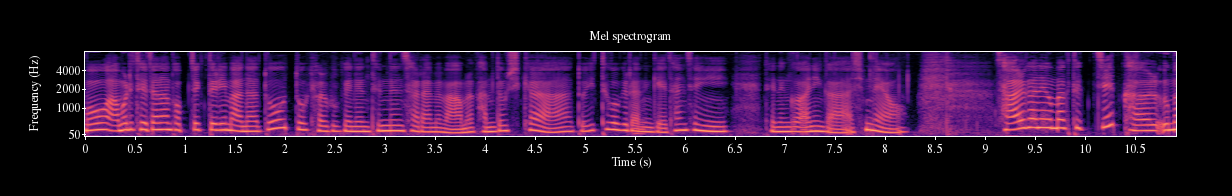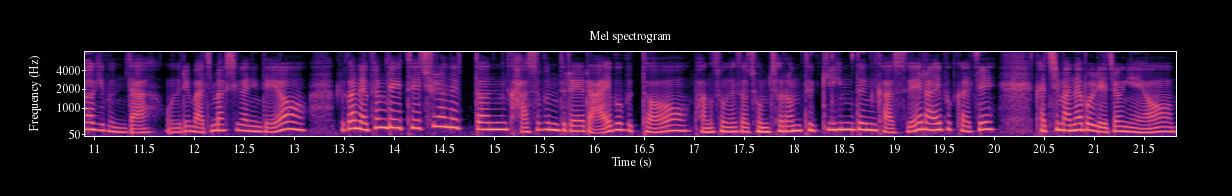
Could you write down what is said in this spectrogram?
뭐 아무리 대단한 법칙들이 많아도 또 결국에는 듣는 사람의 마음을 감동시켜야 또 히트곡이라는 게 탄생이 되는 거 아닌가 싶네요. 사흘간의 음악 특집 가을 음악이 분다. 오늘이 마지막 시간인데요. 그간 FM데이트에 출연했던 가수분들의 라이브부터 방송에서 좀처럼 듣기 힘든 가수의 라이브까지 같이 만나볼 예정이에요.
